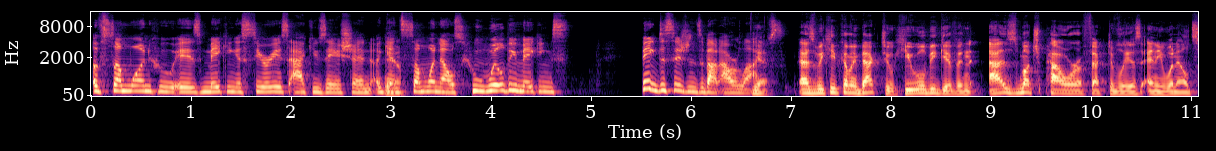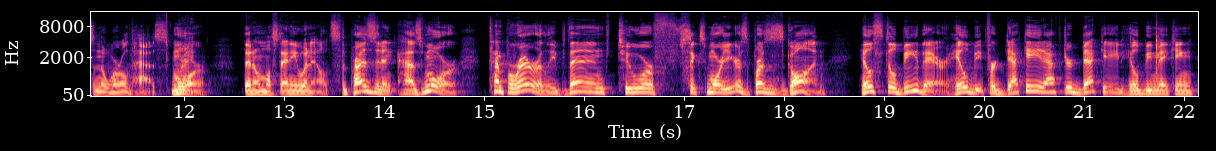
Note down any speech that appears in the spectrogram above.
of someone who is making a serious accusation against Yeah. someone else who will be making big decisions about our lives. Yes. As we keep coming back to, he will be given as much power effectively as anyone else in the world has. More. Right. Than almost anyone else. The president has more temporarily, but then in two or six more years, the president's gone. He'll still be there. He'll be for decade after decade. He'll be making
